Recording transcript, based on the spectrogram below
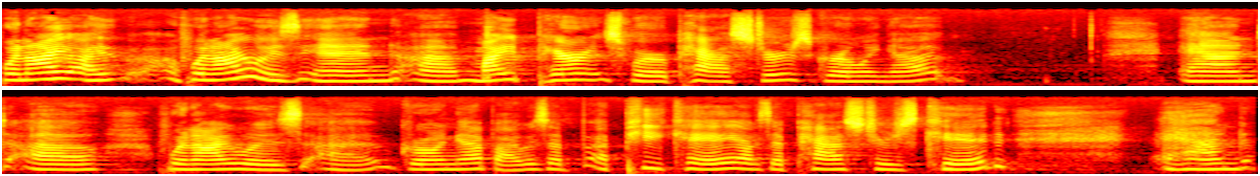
when I, I when I was in, uh, my parents were pastors growing up. And uh, when I was uh, growing up, I was a, a, PK, I was a pastor's kid. And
